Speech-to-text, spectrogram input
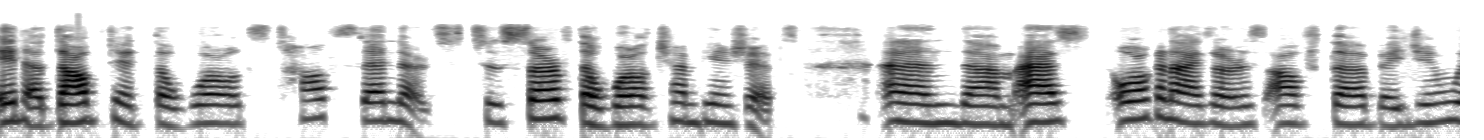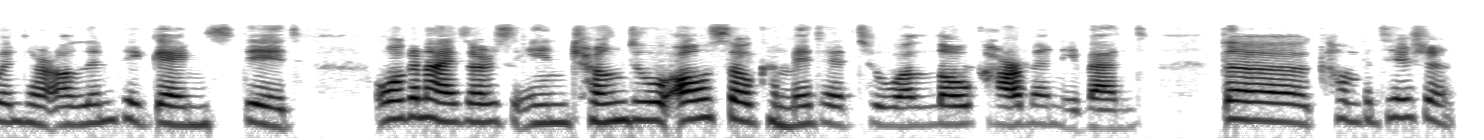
it adopted the world's top standards to serve the World Championships. And um, as organizers of the Beijing Winter Olympic Games did, organizers in Chengdu also committed to a low carbon event. The competition,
